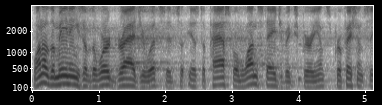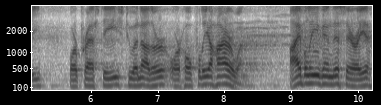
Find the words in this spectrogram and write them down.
One of the meanings of the word graduates is, is to pass from one stage of experience, proficiency, or prestige to another, or hopefully a higher one. I believe in this area,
